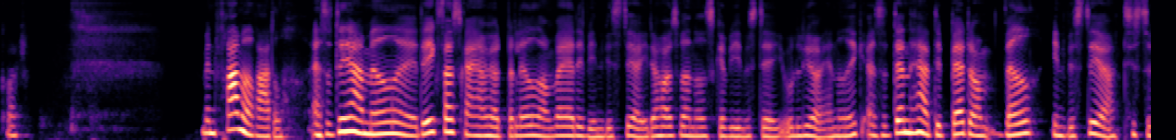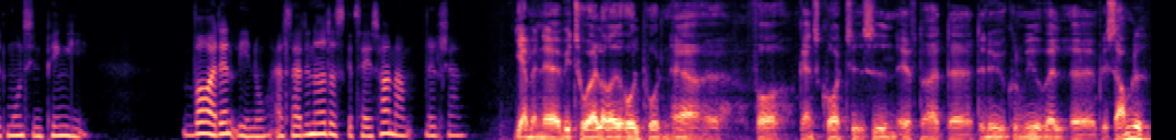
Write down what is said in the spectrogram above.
Godt. Men fremadrettet, altså det her med, øh, det er ikke første gang, jeg har hørt ballade om, hvad er det, vi investerer i. Der har også været noget, skal vi investere i olie og andet, ikke? Altså den her debat om, hvad investerer Tisted Kommune sine penge i, hvor er den lige nu? Altså er det noget, der skal tages hånd om, Niels Jørgen? Jamen, øh, vi tog allerede hul på den her øh, for ganske kort tid siden, efter at uh, det nye økonomiudvalg uh, blev samlet.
